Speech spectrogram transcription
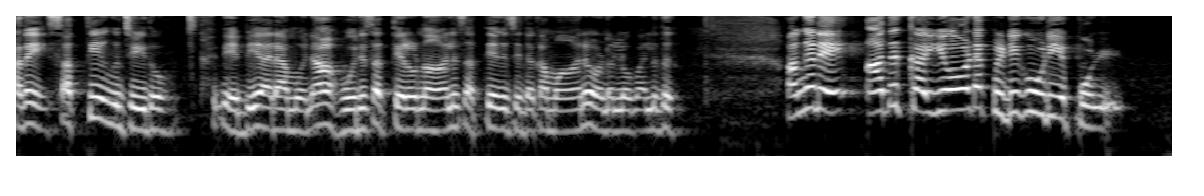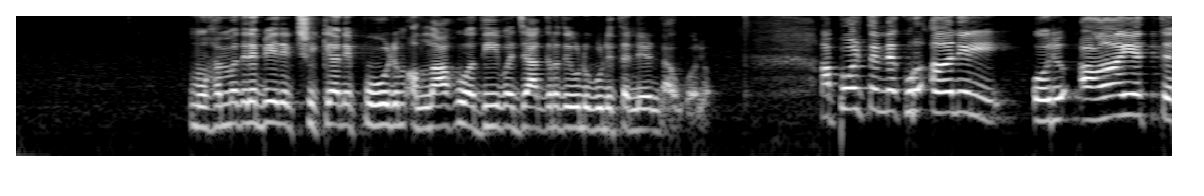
അതെ സത്യം അങ്ങ് ചെയ്തോ. നബി ആരാമോൻ ആ ഒരു സത്യമല്ലോ നാല് സത്യം അങ്ങ് ചെയ്തൊക്കെ. മാനമാണല്ലോ വലുത്. അങ്ങനെ അത് കയ്യോടെ പിടികൂടിയപ്പോൾ മുഹമ്മദ് നബിയെ രക്ഷിക്കാൻ എപ്പോഴും അള്ളാഹു അതീവ ജാഗ്രതയോടുകൂടി തന്നെ ഉണ്ടാകുമല്ലോ അപ്പോൾ തന്നെ ഖുർആാനിൽ ഒരു ആയത്ത്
